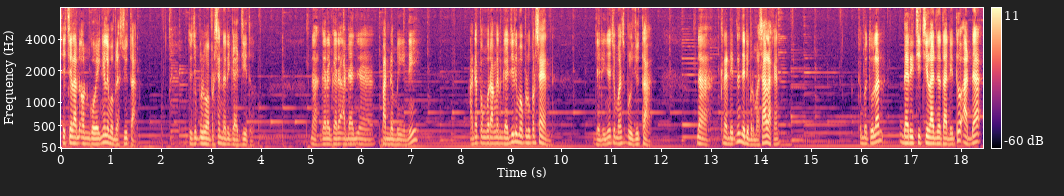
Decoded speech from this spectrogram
Cicilan ongoingnya 15 juta. 75% dari gaji tuh. Nah, gara-gara adanya pandemi ini ada pengurangan gaji 50%. Jadinya cuma 10 juta. Nah, kreditnya jadi bermasalah kan? Kebetulan dari cicilannya tadi itu ada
